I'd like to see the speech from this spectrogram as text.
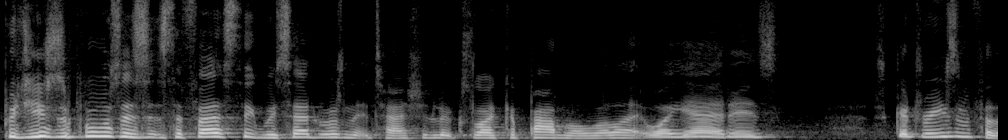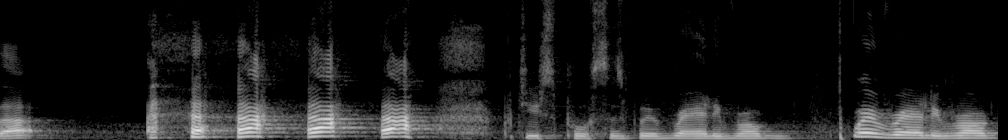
Producer Paul says it's the first thing we said, wasn't it, Tash? It looks like a panel. We're like, well, yeah, it is. It's a good reason for that. Producer Paul says we're rarely wrong. We're really wrong.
